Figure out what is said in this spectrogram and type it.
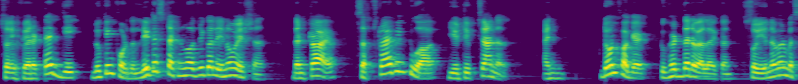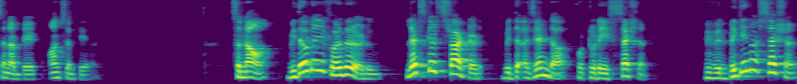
So if you're a tech geek looking for the latest technological innovation, then try subscribing to our YouTube channel. And don't forget to hit that bell icon so you never miss an update on Simplilearn. So now Without any further ado, let's get started with the agenda for today's session. We will begin our session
